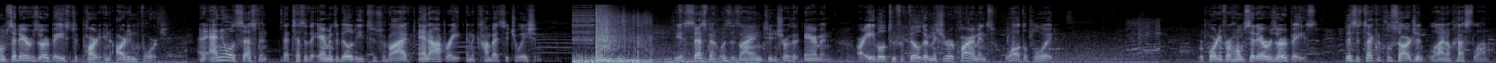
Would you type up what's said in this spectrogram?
Homestead Air Reserve Base took part in Ardent Forge, an annual assessment that tested the airman's ability to survive and operate in a combat situation. The assessment was designed to ensure that airmen are able to fulfill their mission requirements while deployed. Reporting for Homestead Air Reserve Base, this is Technical Sergeant Lionel Castellano.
